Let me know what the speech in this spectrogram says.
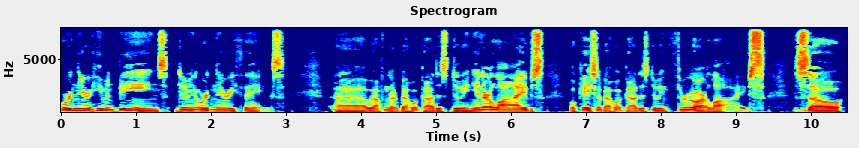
ordinary human beings doing ordinary things. Uh, we often talk about what God is doing in our lives, vocation about what God is doing through our lives. So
